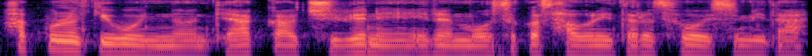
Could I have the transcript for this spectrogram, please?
학군을 끼고 있는 대학가 주변에 이런 모습과 사원이 들어서고 있습니다.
